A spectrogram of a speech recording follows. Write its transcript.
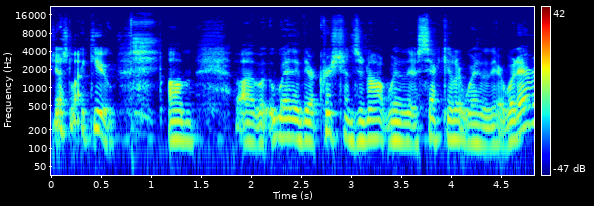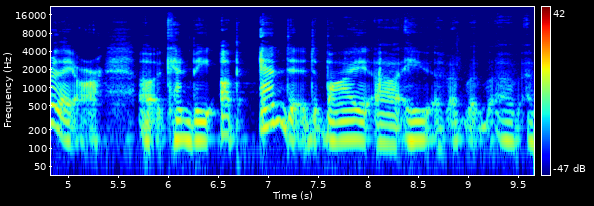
just like you, um, uh, whether they're Christians or not, whether they're secular, whether they're whatever they are, uh, can be upended by uh, a, a, a,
